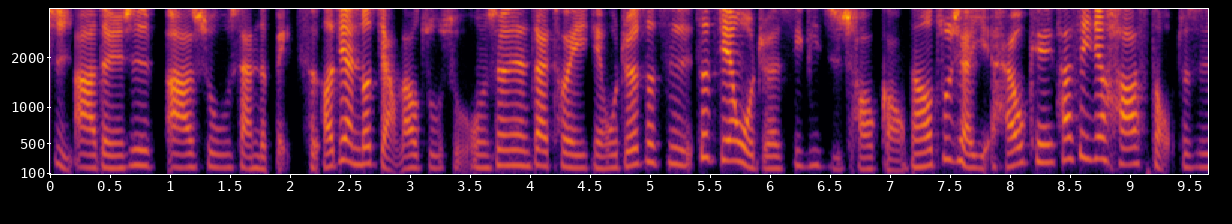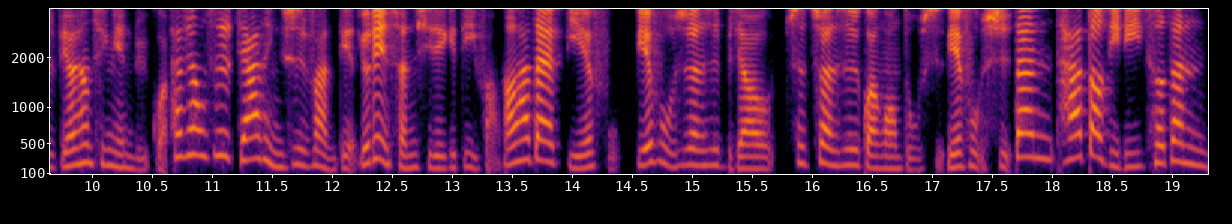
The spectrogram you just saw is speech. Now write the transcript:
市啊，等于是阿苏山的北侧。好，既然都讲到住宿，我们顺便再推一间，我觉得这次这间我觉得 CP 值超高，然后住起来也还 OK，它是一间 hostel，就是比较像青年旅馆。它像是家庭式饭店，有点神奇的一个地方。然后它在别府，别府算是比较是算是观光都市，别府市。但它到底离车站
